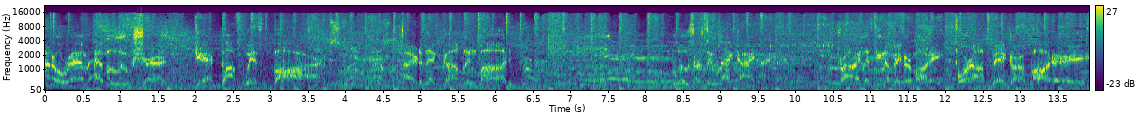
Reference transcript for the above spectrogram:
Battle Ram Evolution. Get buff with barbs. Tired of that goblin bod? Losers do leg day. Try lifting a bigger body for a bigger body.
